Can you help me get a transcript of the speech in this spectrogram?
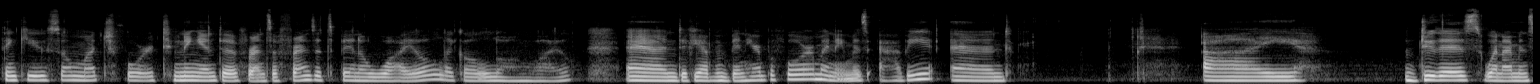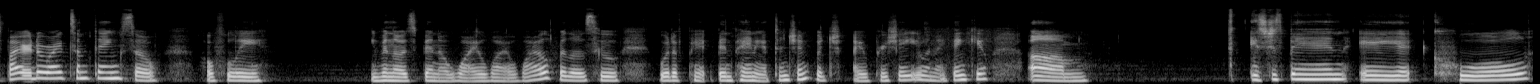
Thank you so much for tuning in to Friends of Friends. It's been a while, like a long while. And if you haven't been here before, my name is Abi, and I do this when I'm inspired to write something. So hopefully, even though it's been a while, while, while, for those who would have pay- been paying attention, which I appreciate you and I thank you. Um, it's just been a cool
